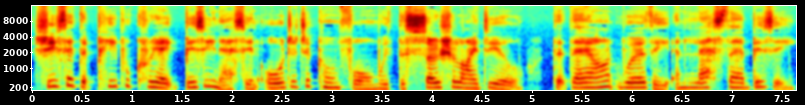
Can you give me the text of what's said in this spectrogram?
She said that people create busyness in order to conform with the social ideal that they aren't worthy unless they're busy.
